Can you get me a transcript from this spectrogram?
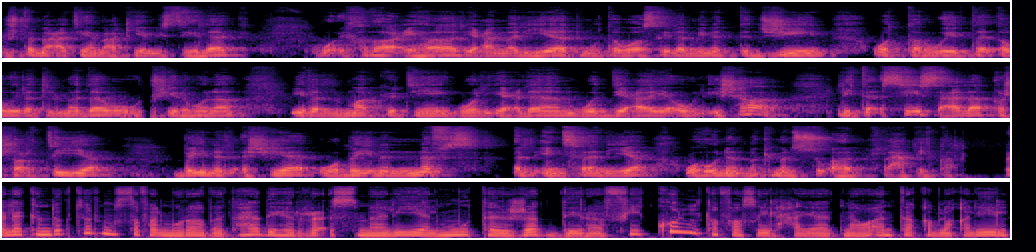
مجتمعاتها مع قيم الاستهلاك وإخضاعها لعمليات متواصلة من التدجين والترويض طويلة المدى. وأشير هنا إلى الماركتينج والإعلام والدعاية أو الإشهار لتأسيس علاقة شرطية بين الأشياء وبين النفس الإنسانية. وهنا مكمن السؤال في الحقيقة. لكن دكتور مصطفى المرابط هذه الرأسمالية المتجذرة في كل تفاصيل حياتنا وأنت قبل قليل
